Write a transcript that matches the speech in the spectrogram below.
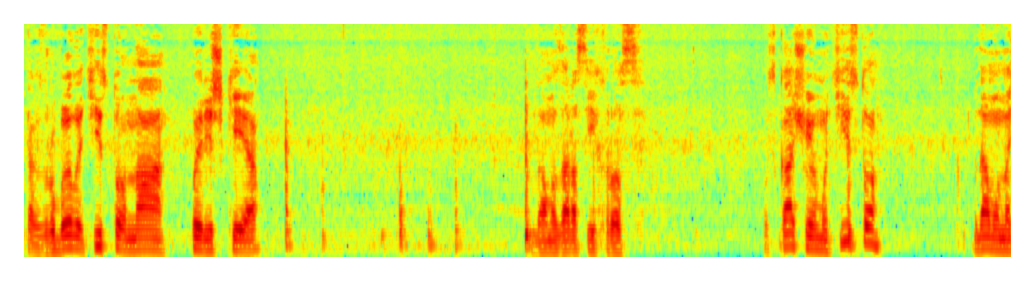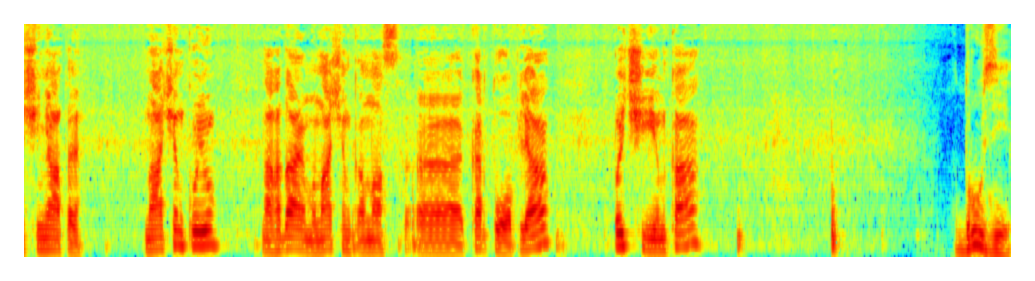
Так, зробили тісто на пиріжки. Будемо зараз їх роз... розкачуємо тісто. Будемо начиняти начинкою. Нагадаємо, начинка в нас е, картопля, печінка. Друзі,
